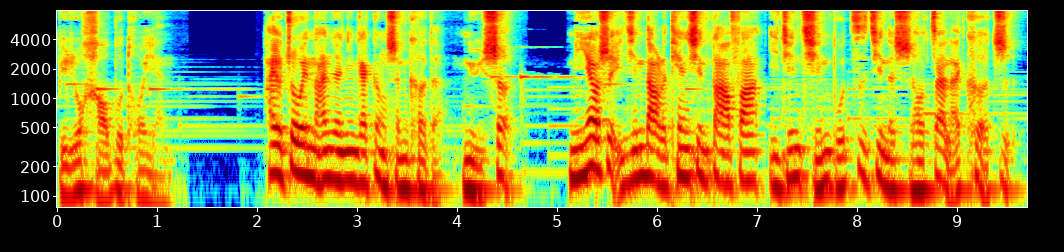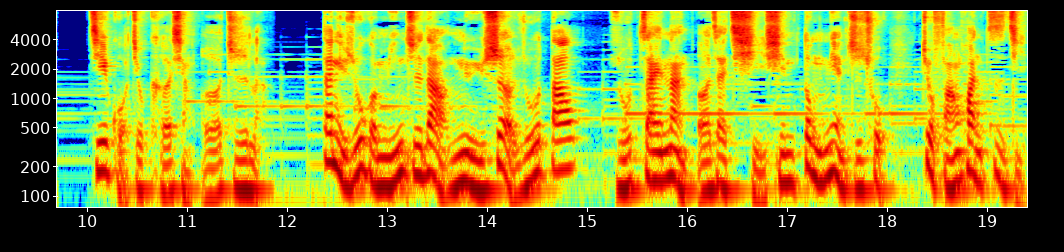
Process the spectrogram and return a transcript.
比如毫不拖延。还有，作为男人应该更深刻的女色，你要是已经到了天性大发、已经情不自禁的时候再来克制，结果就可想而知了。但你如果明知道女色如刀如灾难，而在起心动念之处，就防患自己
